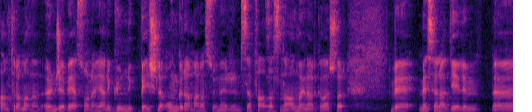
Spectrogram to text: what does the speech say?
Antrenmandan önce veya sonra yani günlük 5 ile 10 gram arası öneririm size. Fazlasını almayın arkadaşlar. Ve mesela diyelim e, e,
